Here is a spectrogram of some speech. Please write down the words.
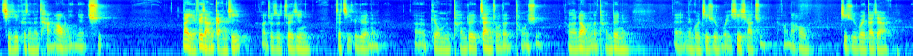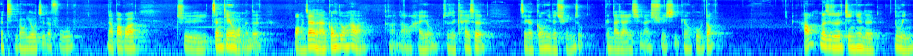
奇迹课程的谈奥里面去。那也非常感激啊，就是最近这几个月呢。呃，给我们团队赞助的同学，啊，让我们的团队呢，呃，能够继续维系下去，啊，然后继续为大家提供优质的服务，那包括去增添我们的网站啊、公众号啊，啊，然后还有就是开设这个公益的群组，跟大家一起来学习跟互动。好，那就是今天的录音，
